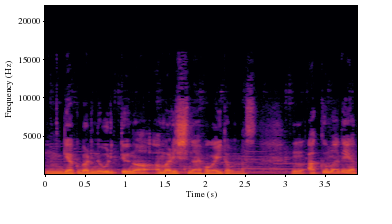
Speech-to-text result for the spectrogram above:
うん、逆張りの売りっていうのはあまりしない方がいいと思います、うん、あくまでやっ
